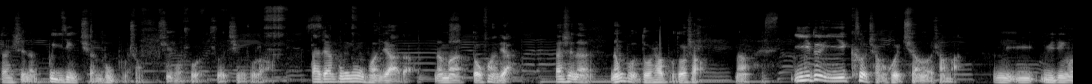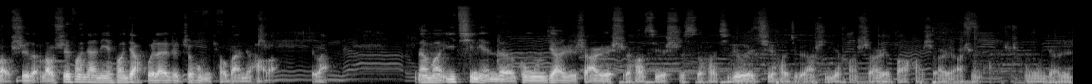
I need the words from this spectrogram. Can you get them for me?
但是呢不一定全部补充，学校说说清楚了啊。大家公共放假的，那么都放假。但是呢，能补多少补多少啊！一对一课程会全额上满，你预预定老师的，老师放假你也放假，回来了之后我们调班就好了，对吧？那么一七年的公共假日是二月十号、四月十四号、七六月七号、九月二十一号、十二月八号、十二月二十五号，这是公共假日。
